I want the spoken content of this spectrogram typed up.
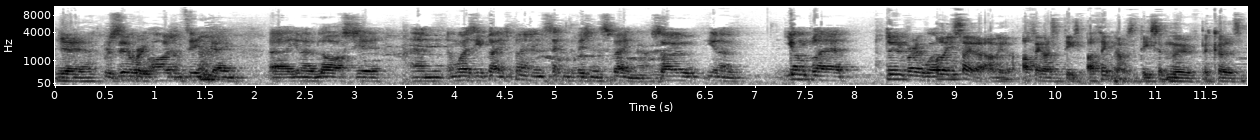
Yeah, yeah. Brazil Great. Argentina game, uh, you know, last year. And, and where's he playing? He's playing in the second division in Spain now. So, you know, young player, doing very well. Well, you say that. I mean, I think that's a decent. I think that was a decent move because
